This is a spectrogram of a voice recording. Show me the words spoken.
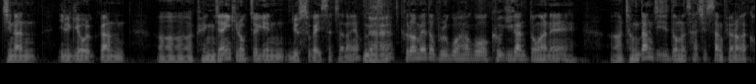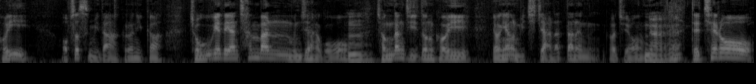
지난 1개월간 어, 굉장히 기록적인 뉴스가 있었잖아요. 네. 그럼에도 불구하고 그 기간 동안에 어, 정당 지지도는 사실상 변화가 거의 없었습니다. 그러니까 조국에 대한 찬반 문제하고 음. 정당 지지도는 거의 영향을 미치지 않았다는 거죠. 네. 대체로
